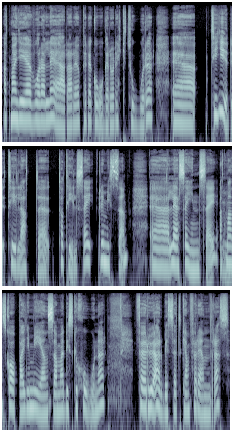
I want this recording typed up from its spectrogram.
Att man ger våra lärare, och pedagoger och rektorer eh, tid till att eh, ta till sig remissen, eh, läsa in sig, att mm. man skapar gemensamma diskussioner för hur arbetssätt kan förändras.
